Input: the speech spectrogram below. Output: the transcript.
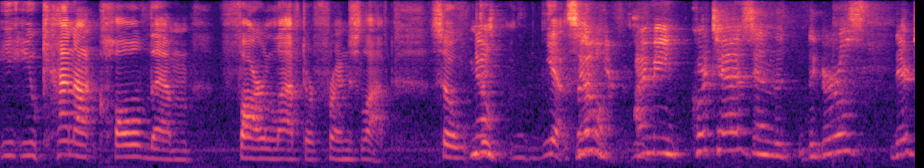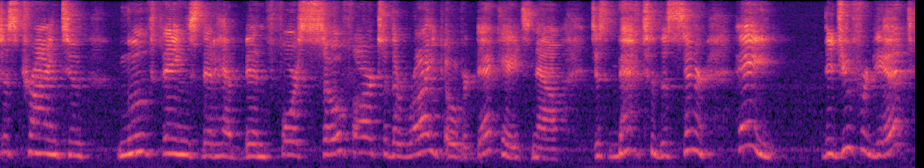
you, you cannot call them far left or fringe left. So No. the- yeah, so No, I mean Cortez and the, the girls, they're just trying to move things that have been forced so far to the right over decades now, just back to the center. Hey, did you forget?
